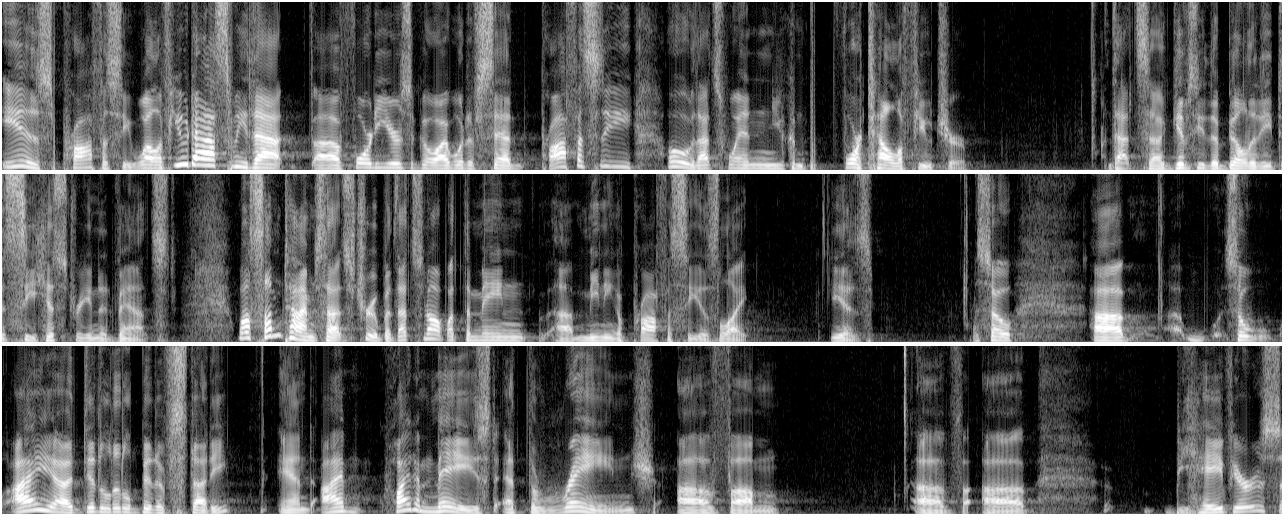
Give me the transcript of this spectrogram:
is prophecy? Well, if you'd asked me that uh, 40 years ago, I would have said, prophecy? Oh, that's when you can foretell a future. That uh, gives you the ability to see history in advance. Well, sometimes that's true, but that's not what the main uh, meaning of prophecy is like, is. So, uh, so I uh, did a little bit of study, and I'm quite amazed at the range of, um, of uh, behaviors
